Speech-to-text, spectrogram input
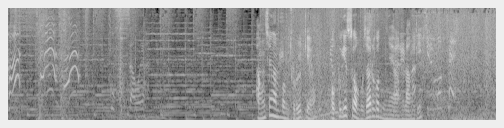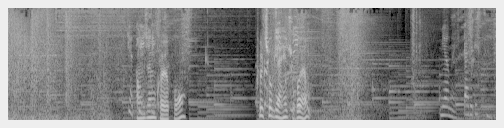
헛! 꼭 싸워야 한다면 방증 한번 두를게요. 버프 개수가 모자르거든요, 랑디. 막지는 못해. 곁에 방증 있을게요. 걸고 쿨 초기화 해주고요. 명을 따르겠습니다.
